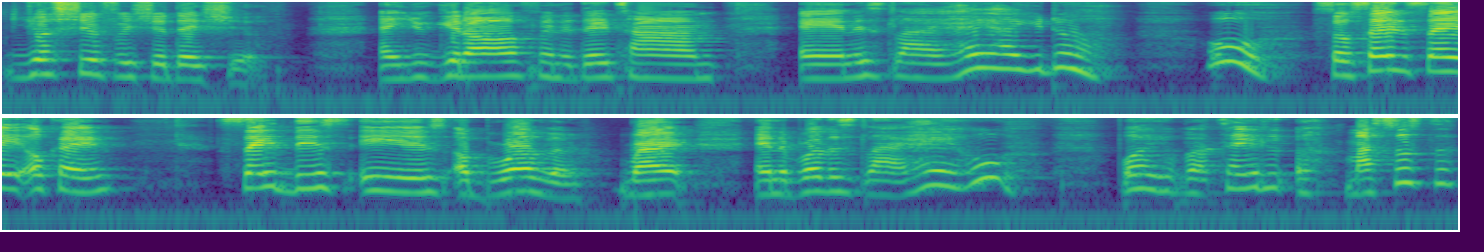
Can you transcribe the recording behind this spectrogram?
your shift is your day shift and you get off in the daytime and it's like, hey, how you doing? Ooh. So say say, okay, say this is a brother, right? And the brother's like, hey, who? Boy, about to you, uh, my sister,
